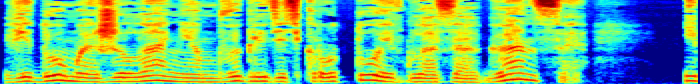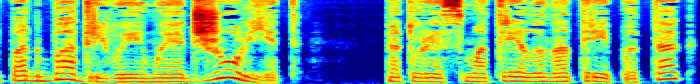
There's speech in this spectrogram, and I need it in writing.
ведомая желанием выглядеть крутой в глазах Ганса и подбадриваемая Джульет, которая смотрела на Трипа так,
